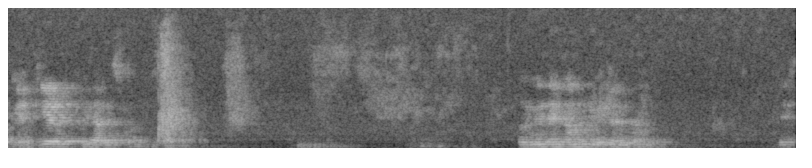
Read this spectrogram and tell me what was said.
Okay, here we have this one. So in this example, we know this.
